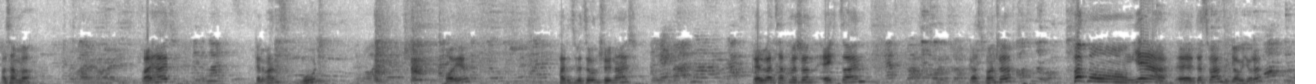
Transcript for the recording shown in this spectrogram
Was haben wir? Freiheit. Freiheit? Relevanz. Relevanz. Mut? Treue. Partizipation, Schönheit? Relevanz. Relevanz hatten wir schon. Echt sein? Gastfreundschaft. Gastfreundschaft? Hoffnung. Hoffnung, yeah. Äh, das waren sie, glaube ich, oder? Hoffnung.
